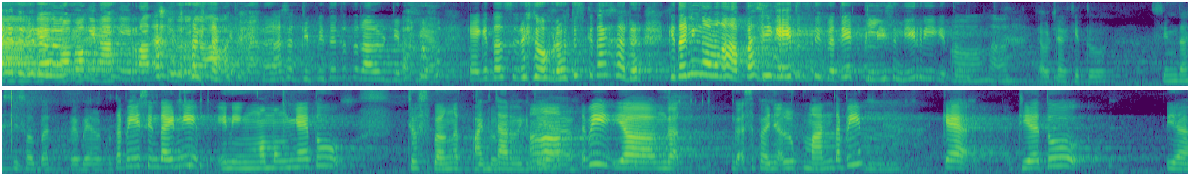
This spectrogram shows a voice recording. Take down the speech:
Eh, itu gitu ngomongin akhirat gitu. Apa gimana? Sedip itu tuh terlalu deep ya kayak kita sering ngobrol terus kita sadar kita ini ngomong apa sih kayak itu tiba-tiba geli sendiri gitu Oh, ya udah gitu Sinta sih sobat PBL ku tapi Sinta ini ini ngomongnya itu jos banget Lancar gitu Heeh, ya. tapi ya nggak nggak sebanyak Lukman tapi Hmm. kayak dia tuh ya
